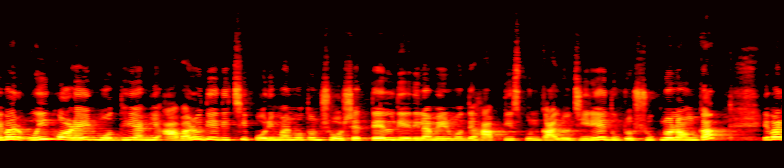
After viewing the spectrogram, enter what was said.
এবার ওই কড়াইয়ের মধ্যে আমি আবারও দিয়ে দিচ্ছি পরিমাণ মতন সর্ষের তেল। দিয়ে দিলাম এর মধ্যে হাফ টিস্পুন কালো জিরে, দুটো শুকনো লঙ্কা। এবার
